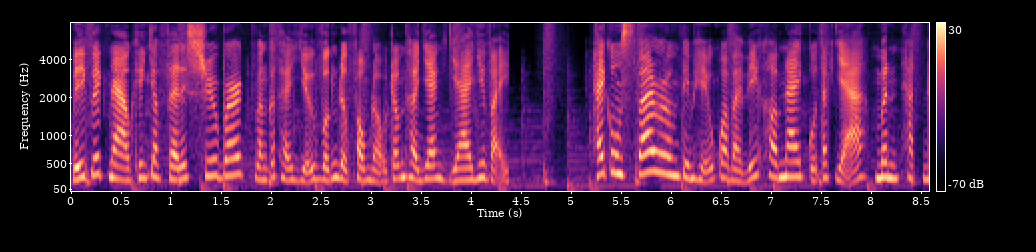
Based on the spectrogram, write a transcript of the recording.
bí quyết nào khiến cho Felix Schubert vẫn có thể giữ vững được phong độ trong thời gian dài như vậy? Hãy cùng Spyroom tìm hiểu qua bài viết hôm nay của tác giả Minh HD.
